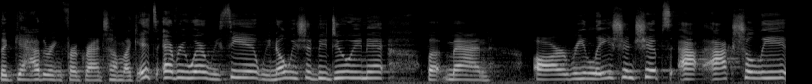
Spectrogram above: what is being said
The gathering for granted. I'm like, it's everywhere. We see it. We know we should be doing it. But man, our relationships actually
